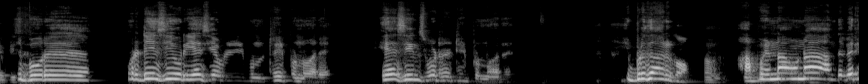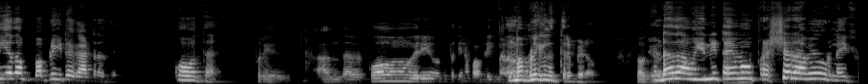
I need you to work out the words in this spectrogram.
எப்படி இப்போ ஒரு ஒரு டிசி ஒரு ஏசி அப்படி ட்ரீட் பண்ணு ட்ரீட் பண்ணுவாரு. ஏசி இன்ஸ்பெக்டர் ட்ரீட் பண்ணுவாரு. இப்படிதான் இருக்கும். ஆமா. அப்ப என்ன ஆகும்னா அந்த வெறியை தான் பப்ளிக்கிட்ட காட்டுறது. கோவத்தை. புரியுது. அந்த கோபமும் வெறியும் வந்து பாத்தீங்கன்னா பப்ளிக் மேல பப்ளிக்ல திரும்பிடும். ரெண்டாவது அவங்க எனி டைமும் ப்ரெஷராகவே ஒரு லைஃப்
